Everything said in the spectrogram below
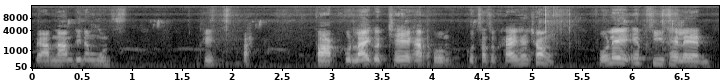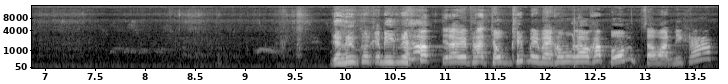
ไปอาบน้ำที่น้ำมูล โอเค ไป ฝากกดไลค์ กดแชร์ครับผม กด subscribe ให้ช่องโ o เล่ FC Thailand อย่าลืมกดกระดิ่งนะครับ จะได้ไม่พลาดชมคลิปใหม่ ๆ ของพวกเราครับผม สวัสดีครับ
